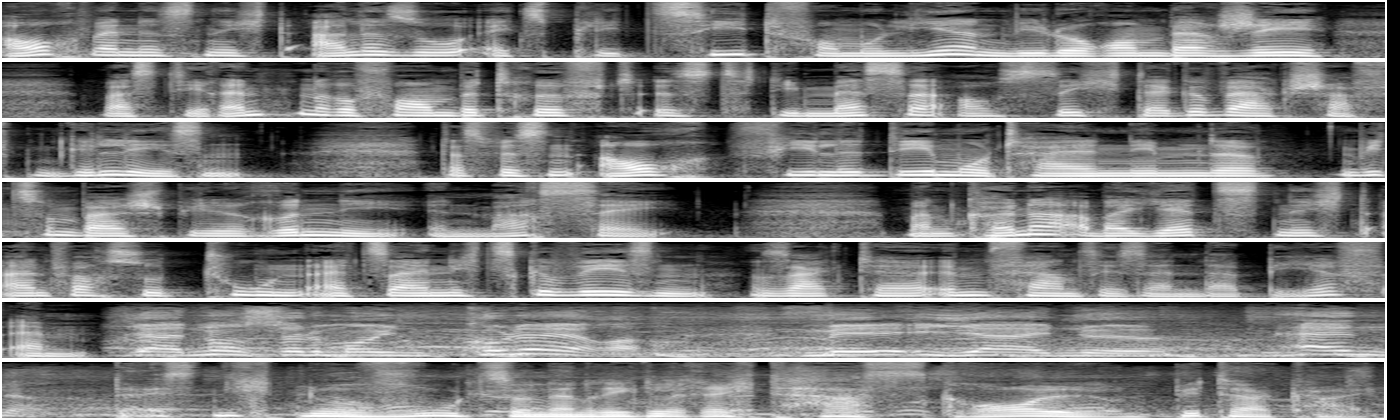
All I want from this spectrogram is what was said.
Auch wenn es nicht alle so explizit formulieren wie Laurent Berger, was die Rentenreform betrifft, ist die Messe aus Sicht der Gewerkschaften gelesen. Das wissen auch viele Demo-Teilnehmende, wie zum Beispiel René in Marseille. Man könne aber jetzt nicht einfach so tun, als sei nichts gewesen, sagt er im Fernsehsender BFM. Da ist nicht nur Wut, sondern regelrecht Hass, Groll und Bitterkeit.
